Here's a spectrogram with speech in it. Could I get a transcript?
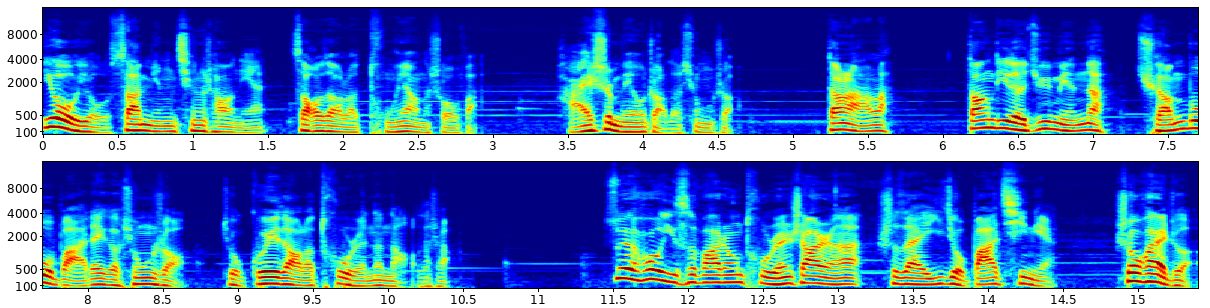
又有三名青少年遭到了同样的手法，还是没有找到凶手。当然了，当地的居民呢，全部把这个凶手就归到了兔人的脑子上。最后一次发生兔人杀人案是在一九八七年，受害者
